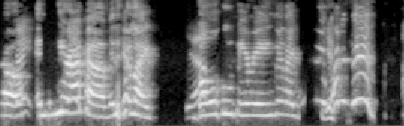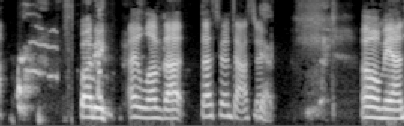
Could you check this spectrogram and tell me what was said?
so, right. And then here I come, and they're like yep. gold hoop earrings. They're like, yeah. what is this? Funny. I love that. That's fantastic. Yeah. Oh man.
